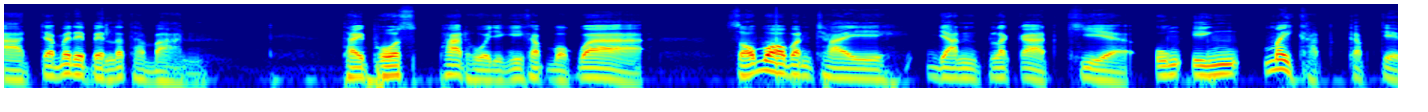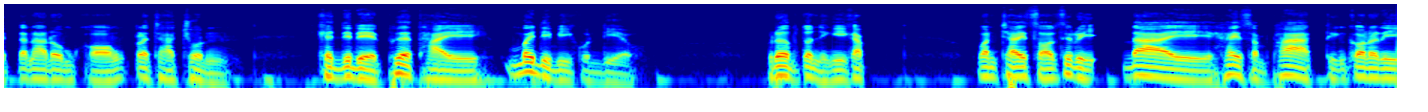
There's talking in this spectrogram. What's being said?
อาจจะไม่ได้เป็นรัฐบาล ไทยโพสต์พาดหัวอย่างนี้ครับบอกว่าสววันชัยยันประกาศเคลียอุ้งอิง ไม่ขัดกับเจตนารมณ์ของประชาชนแคนดิเดตเพื่อไทยไม่ได้มีคนเดียว เริ่มต้นอย่างนี้ครับ วันชัยสอนสิริได้ให้สัมภาษณ์ถึงกรณี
